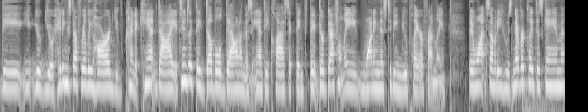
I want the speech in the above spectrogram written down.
The you, you're hitting stuff really hard. You kind of can't die. It seems like they doubled down on this anti-classic thing. They, they're definitely wanting this to be new player friendly. They want somebody who's never played this game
